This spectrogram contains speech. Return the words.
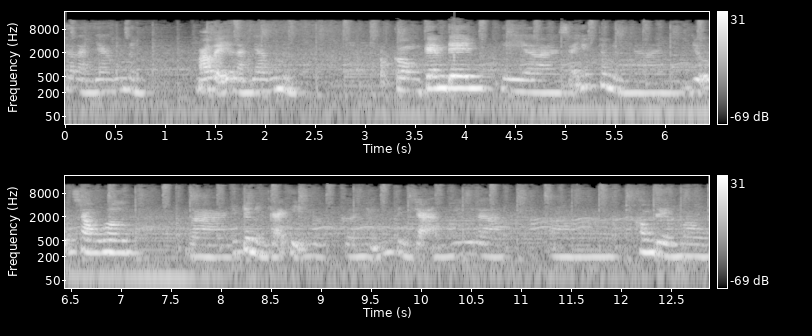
cho làn da của mình bảo vệ cho làn da của mình. Còn kem đêm thì uh, sẽ giúp cho mình uh, dưỡng sâu hơn và giúp cho mình cải thiện được uh, những tình trạng như là uh, không đều màu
